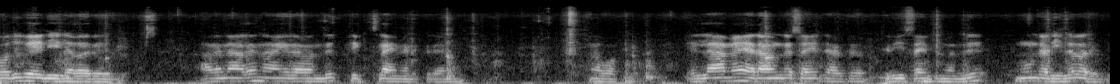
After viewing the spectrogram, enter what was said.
பொதுவேலியில் வருது. அதனால் நான் இதை வந்து திக் லைன் எடுக்கிறேன். ஓகே எல்லாமே அரவுண்ட் த சைட் அடுத்த த்ரீ சைட்டும் வந்து மூன்று அடியில் வருது.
